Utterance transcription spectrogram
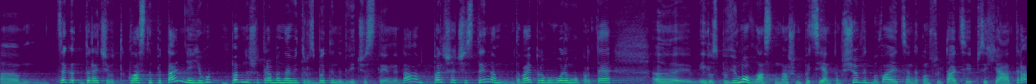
е, це, до речі, от класне питання. Його певно, що треба навіть розбити на дві частини. Да? Перша частина, давай проговоримо про те е, і розповімо власне нашим пацієнтам, що відбувається на консультації психіатра.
